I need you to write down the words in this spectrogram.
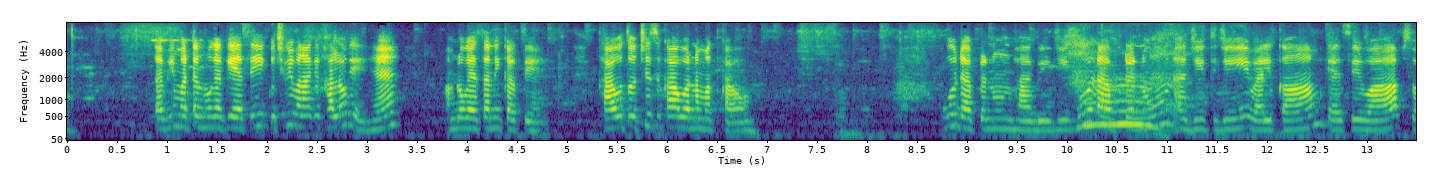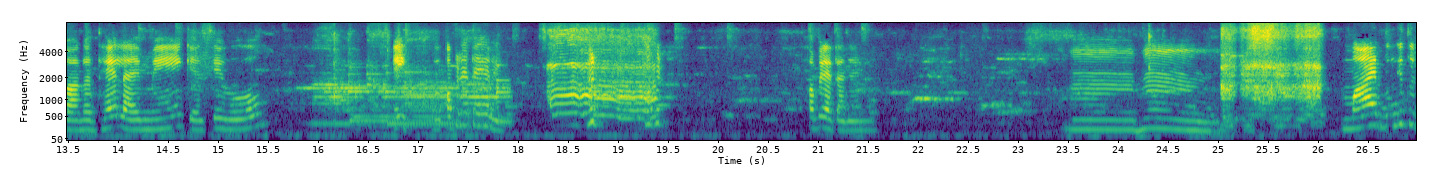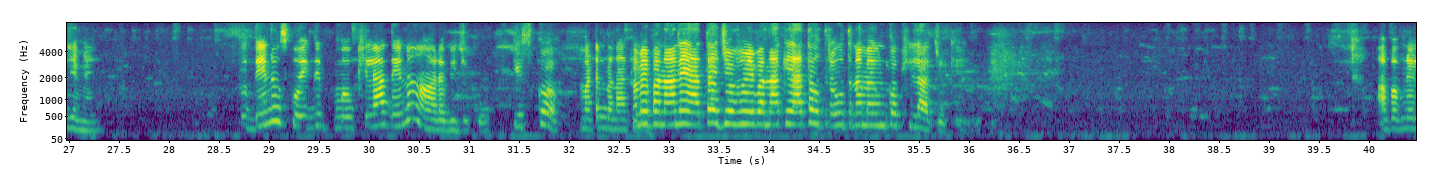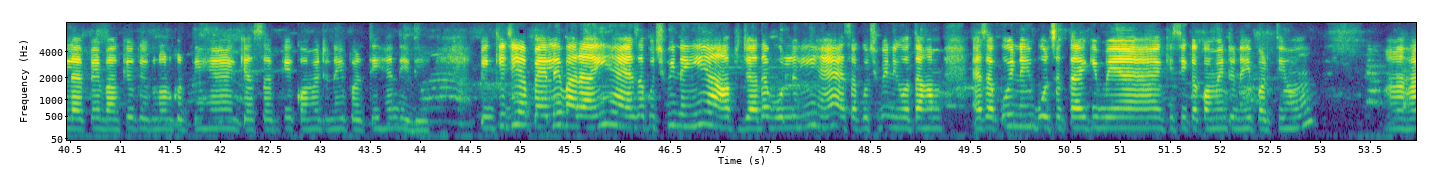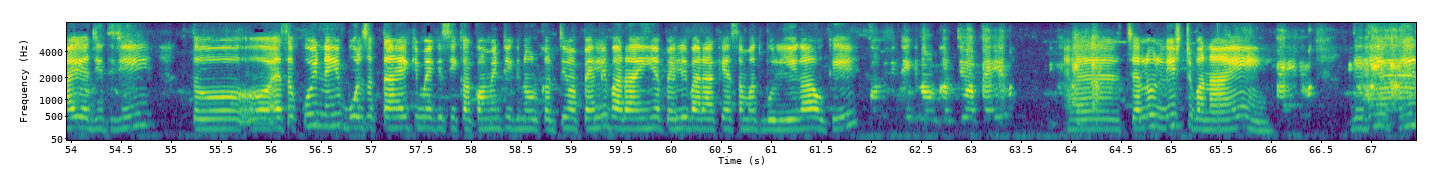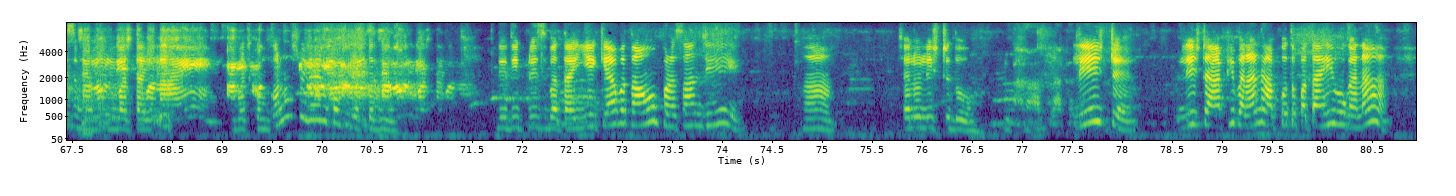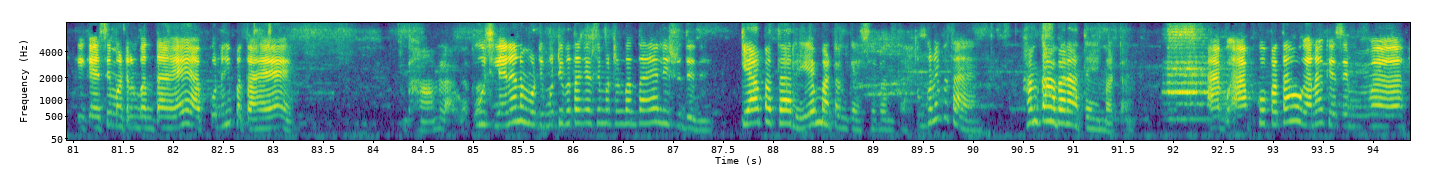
तभी मटन होगा कि ऐसे ही कुछ भी बना के खा लोगे, हैं? हम लोग ऐसा नहीं करते हैं। खाओ तो अच्छे से खाओ, वरना मत खाओ। गुड आफ्टरनून भाभी जी। Good afternoon Ajit ji. Welcome कैसे हो आप? स्वागत है लाइव में। कैसे हो? ए कपड़े हटा यार कपड़े हटा जाएगा। मार दूँगी तुझे मैं। तो देना उसको एक दिन खिला देना रवि जी को। किसको? मटन बना के। हमें बनाने आता है जो हमें बना के आता है उतना उतना मैं उनको खिला चुकी हूँ। आप अपने लाइफ में बाकियों को इग्नोर करती हैं क्या सबके कमेंट नहीं पढ़ती हैं दीदी? पिंकी जी आप पहले बार आई हैं ऐसा कुछ भी नहीं है आप ज़्यादा बोल रही हैं ऐसा कुछ भी नहीं होता। हम ऐसा कोई नहीं बोल सकता है कि मैं किसी का कमेंट नहीं पढ़ती हूँ। हाय अजीत जी। तो ऐसा कोई नहीं बोल सकता है कि मैं किसी का कमेंट इग्नोर करती हूँ। आप पहली बार आई हैं पहली बार आके ऐसा मत बोलिएगा ओके इग्नोर करती हूँ चलो लिस्ट बनाएँ। दीदी प्लीज़ बताइए। बचपन को ना दीदी प्लीज़ बताइए क्या बताऊँ? प्रशांत जी? हाँ। चलो लिस्ट दो। लिस्ट लिस्ट आप ही बनाना आपको तो पता ही होगा ना कि कैसे मटन बनता है आपको नहीं पता है। घाम लगा पूछ लेना ना मोटी मोटी बता कैसे मटन बनता है लिस्ट दे दे। क्या पता रे मटन कैसे बनता है? तुमको नहीं पता है? हम कहाँ बनाते हैं मटन? आप आपको पता होगा ना कैसे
